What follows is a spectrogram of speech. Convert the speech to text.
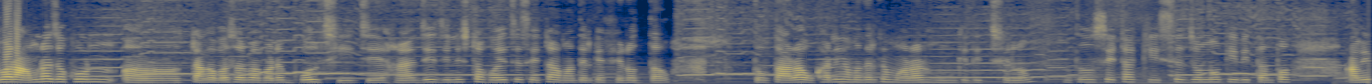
এবার আমরা যখন টাকা পয়সার ব্যাপারে বলছি যে হ্যাঁ যে জিনিসটা হয়েছে সেটা আমাদেরকে ফেরত দাও। তো তারা ওখানেই আমাদেরকে মারার হুমকি দিচ্ছিল। তো সেটা কিসের জন্য কি বৃত্তান্ত, আমি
